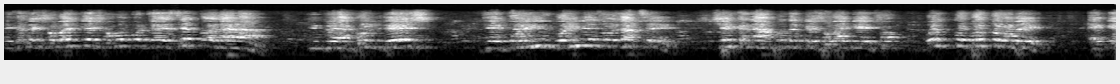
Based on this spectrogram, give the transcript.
এখানে সবাইকে সমপর্যায়ে সেট করা যায় না। কিন্তু এখন দেশ যে গহীন গহীনে চলে যাচ্ছে সেখানে আপনাদেরকে সবাইকে সব ঐক্যবদ্ধ ভাবে একে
